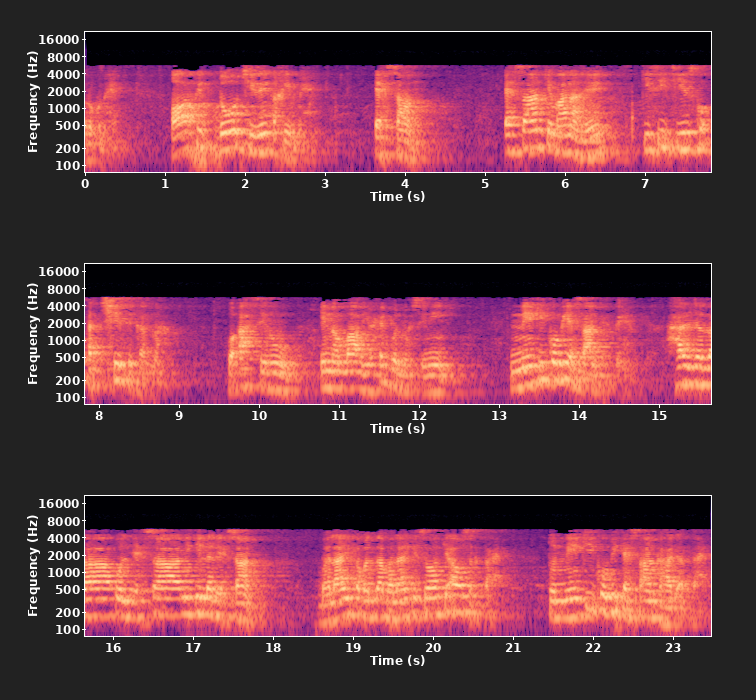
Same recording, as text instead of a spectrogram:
رکن ہے۔ اور پھر دو چیزیں اخیر میں ہیں۔ احسان۔ احسان کے معنی ہے کسی چیز کو اچھے سے کرنا۔ وہ احسن ان اللہ یحب المحسنین نیکی کو بھی احسان کہتے ہیں۔ ہر جگہ الحسان الاحسان۔ بھلائی کا بدلہ بھلائی کے سوا کیا ہو سکتا ہے۔ تو نیکی کو بھی احسان کہا جاتا ہے۔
